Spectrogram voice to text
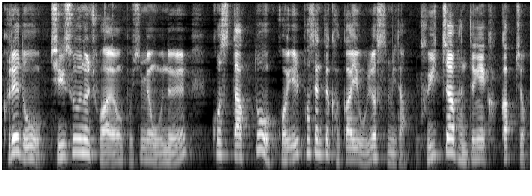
그래도 지수는 좋아요. 보시면 오늘 코스닥도 거의 1% 가까이 올렸습니다. V자 반등에 가깝죠.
